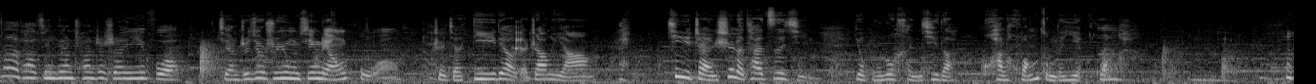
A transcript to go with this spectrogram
那他今天穿这身衣服，简直就是用心良苦啊！这叫低调的张扬，哎，既展示了他自己，又不露痕迹的夸了黄总的眼光啊！哼！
